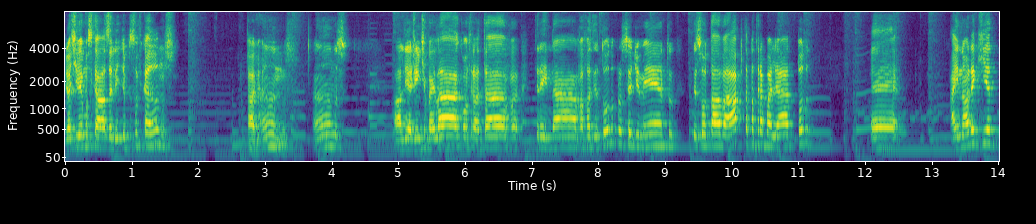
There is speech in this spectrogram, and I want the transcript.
já tivemos casos ali de a pessoa ficar anos, sabe? Anos, anos. Ali a gente vai lá, contratava, treinava, fazia todo o procedimento, a pessoa estava apta para trabalhar, todo. é, aí na hora que ia,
